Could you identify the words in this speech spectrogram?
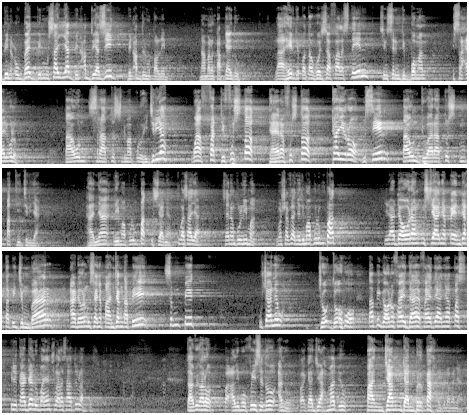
bin Ubaid bin Musayyab bin Abdul Yazid bin Abdul Muttalib. Nama lengkapnya itu. Lahir di kota Gaza Palestina sing sering dibom Israel dulu. Tahun 150 Hijriah wafat di Fustat, daerah Fustat, Kairo, Mesir tahun 204 Hijriah. Hanya 54 usianya, tua saya. Saya 65. Imam Syafi'i hanya 54. Tidak ada orang usianya pendek tapi jembar, ada orang usianya panjang tapi sempit. Usianya dowo tapi gak ono faedah, faedahnya pas pilkada lumayan suara satu lah. Tapi kalau Pak Ali Mufis itu anu, Pak Gaji Ahmad itu panjang dan berkah itu namanya.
